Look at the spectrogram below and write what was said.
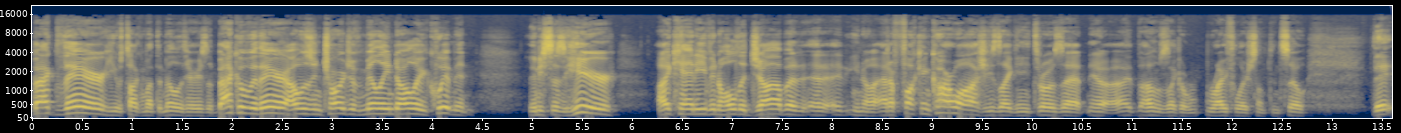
back there, he was talking about the military. He's like, back over there, I was in charge of million dollar equipment. Then he says, here, I can't even hold a job at, at, you know at a fucking car wash. He's like, and he throws that. You know, I was like a rifle or something. So, that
